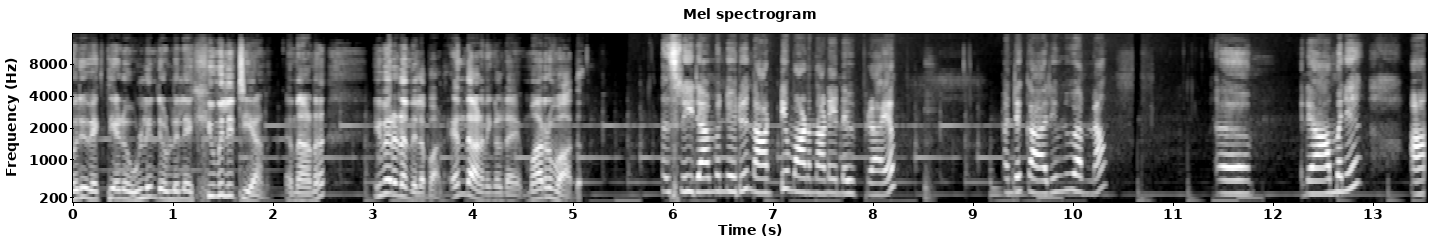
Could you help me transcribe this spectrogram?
ഒരു വ്യക്തിയുടെ ഉള്ളിന്റെ ഉള്ളിലെ ഹ്യൂമിലിറ്റിയാണ് എന്നാണ് ഇവരുടെ നിലപാട്. എന്താണ് നിങ്ങളുടെ മറുവാദം? ശ്രീരാമന്റെ ശ്രീരാമന്റെ ഒരു നാട്യമാണെന്നാണ് എന്റെ അഭിപ്രായം. എന്റെ കാര്യം എന്ന് പറഞ്ഞാൽ രാമന് ആ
